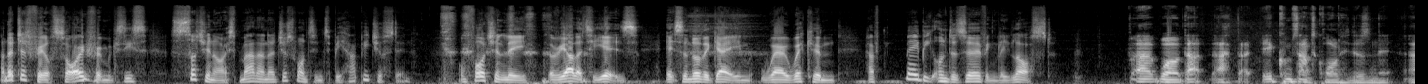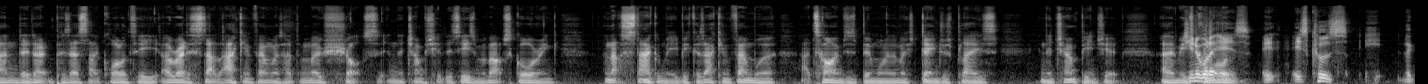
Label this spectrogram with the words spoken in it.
And I just feel sorry for him because he's such a nice man, and I just want him to be happy, Justin. Unfortunately, the reality is it's another game where Wycombe have maybe undeservingly lost. Uh, well, that, that, it comes down to quality, doesn't it? And they don't possess that quality. I read a stat that Akinfenwa's had the most shots in the championship this season without scoring, and that staggered me because Akinfenwa at times has been one of the most dangerous players in the championship. Um, Do you know what it on... is? It, it's because the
